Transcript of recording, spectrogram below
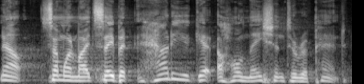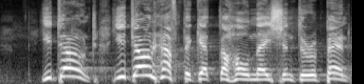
Now, someone might say, but how do you get a whole nation to repent? You don't. You don't have to get the whole nation to repent.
